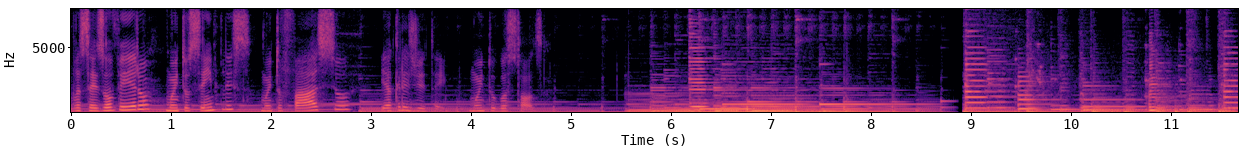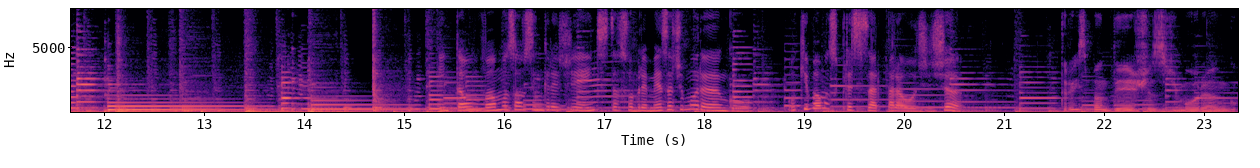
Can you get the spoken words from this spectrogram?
Vocês ouviram? Muito simples, muito fácil e acreditem, muito gostosa. Então vamos aos ingredientes da sobremesa de morango. O que vamos precisar para hoje, Jean? Três bandejas de morango,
